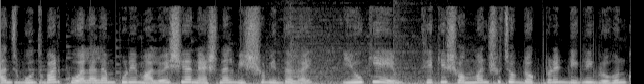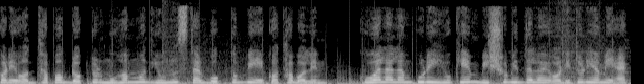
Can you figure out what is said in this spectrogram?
আজ বুধবার কুয়ালালামপুরে মালয়েশিয়া ন্যাশনাল বিশ্ববিদ্যালয়, ইউকেএম থেকে সম্মানসূচক ডক্টরেট ডিগ্রি গ্রহণ করে অধ্যাপক ডক্টর মুহাম্মদ ইউনুস তার বক্তব্যে এ কথা বলেন। কুয়ালালামপুরে ইউকেএম বিশ্ববিদ্যালয় অডিটোরিয়ামে এক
